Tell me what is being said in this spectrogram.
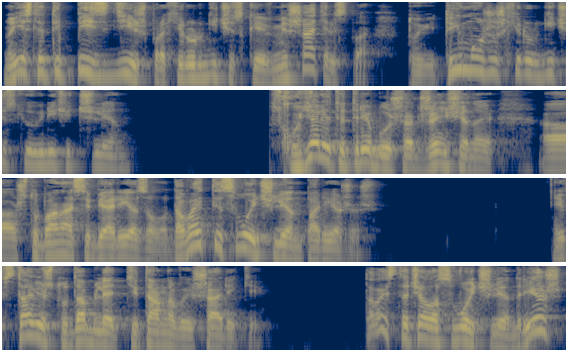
Но если ты пиздишь про хирургическое вмешательство, то и ты можешь хирургически увеличить член. Схуя ли ты требуешь от женщины, а, чтобы она себя резала? Давай ты свой член порежешь. И вставишь туда, блядь, титановые шарики. Давай сначала свой член режь,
